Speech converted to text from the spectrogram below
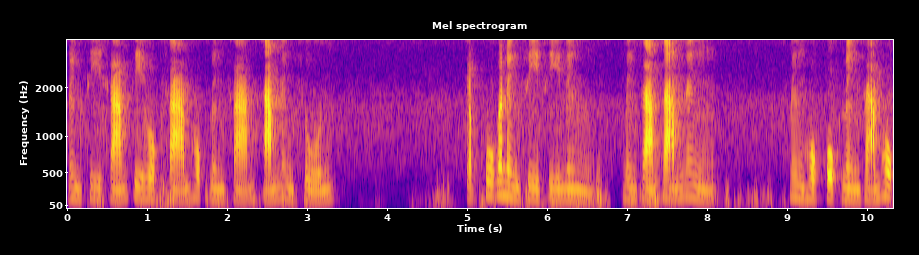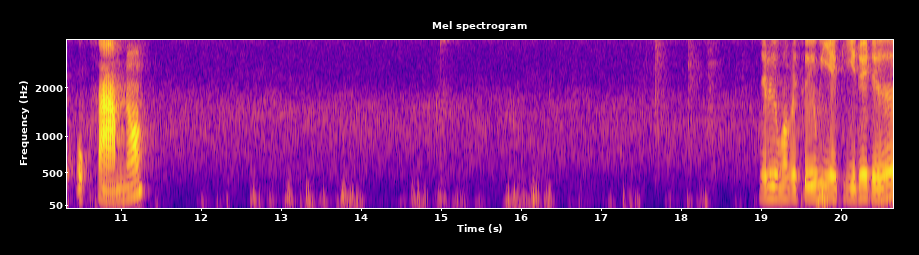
หนึ่งสี่สามสี่หกสามหกหนึ่งสามสามหนึ่งศูนย์จับคู่ก็หนึ่งสี่สี่หนึ่งหนึ่งสามสามหนึ่งหนึ่งหกหกหนึ่งสามหกหกสามเนาะ อย่าลืมมาไปซื้อ VIP ด้วยเด้อ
